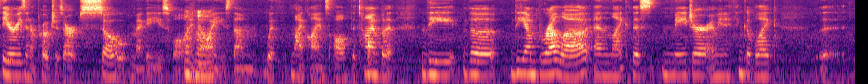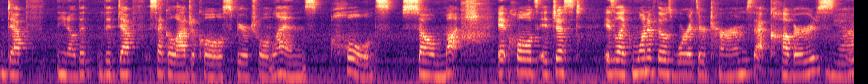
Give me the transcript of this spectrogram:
theories and approaches are so mega useful. I know I use them with my clients all the time, but the the the umbrella and like this major i mean i think of like uh, depth you know the the depth psychological spiritual lens holds so much it holds it just is like one of those words or terms that covers yeah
